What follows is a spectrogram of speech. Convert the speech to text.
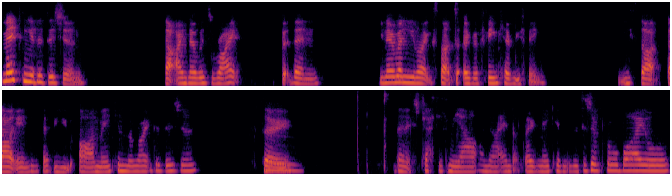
making a decision that I know is right, but then, you know, when you like start to overthink everything, you start doubting whether you are making the right decision. So Hmm. then it stresses me out, and then I end up don't making the decision for a while.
